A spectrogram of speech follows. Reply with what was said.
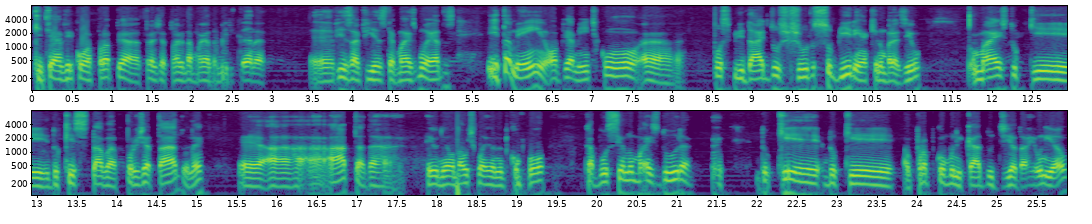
que tem a ver com a própria trajetória da moeda americana vis-à-vis as demais moedas, e também, obviamente, com a possibilidade dos juros subirem aqui no Brasil mais do que do que estava projetado, né? É, a, a, ata da reunião da última reunião do Compom acabou sendo mais dura do que do que o próprio comunicado do dia da reunião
